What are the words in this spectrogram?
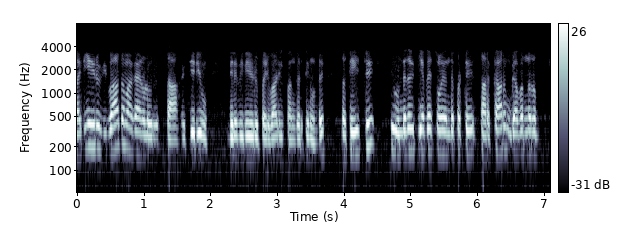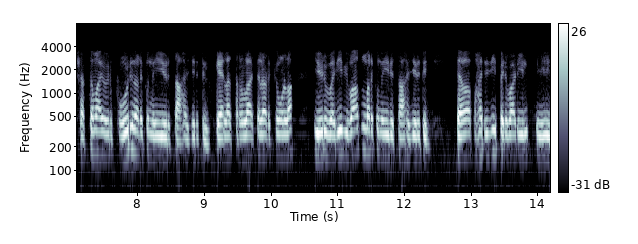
വലിയൊരു വിവാദമാകാനുള്ള ഒരു സാഹചര്യവും നിലവിലെ ഒരു പരിപാടിയിൽ പങ്കെടുത്തിട്ടുണ്ട്. പ്രത്യേകിച്ച് ഈ ഉന്നത വിദ്യാഭ്യാസവുമായി ബന്ധപ്പെട്ട് സർക്കാരും ഗവർണറും ശക്തമായ ഒരു പോര് നടക്കുന്ന ഈ ഒരു സാഹചര്യത്തിൽ കേരള സർവകലാശാല അടക്കമുള്ള ഈ ഒരു വലിയ വിവാദം നടക്കുന്ന ഈ ഒരു സാഹചര്യത്തിൽ സേവാഭാരതി പരിപാടിയിൽ ഈ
